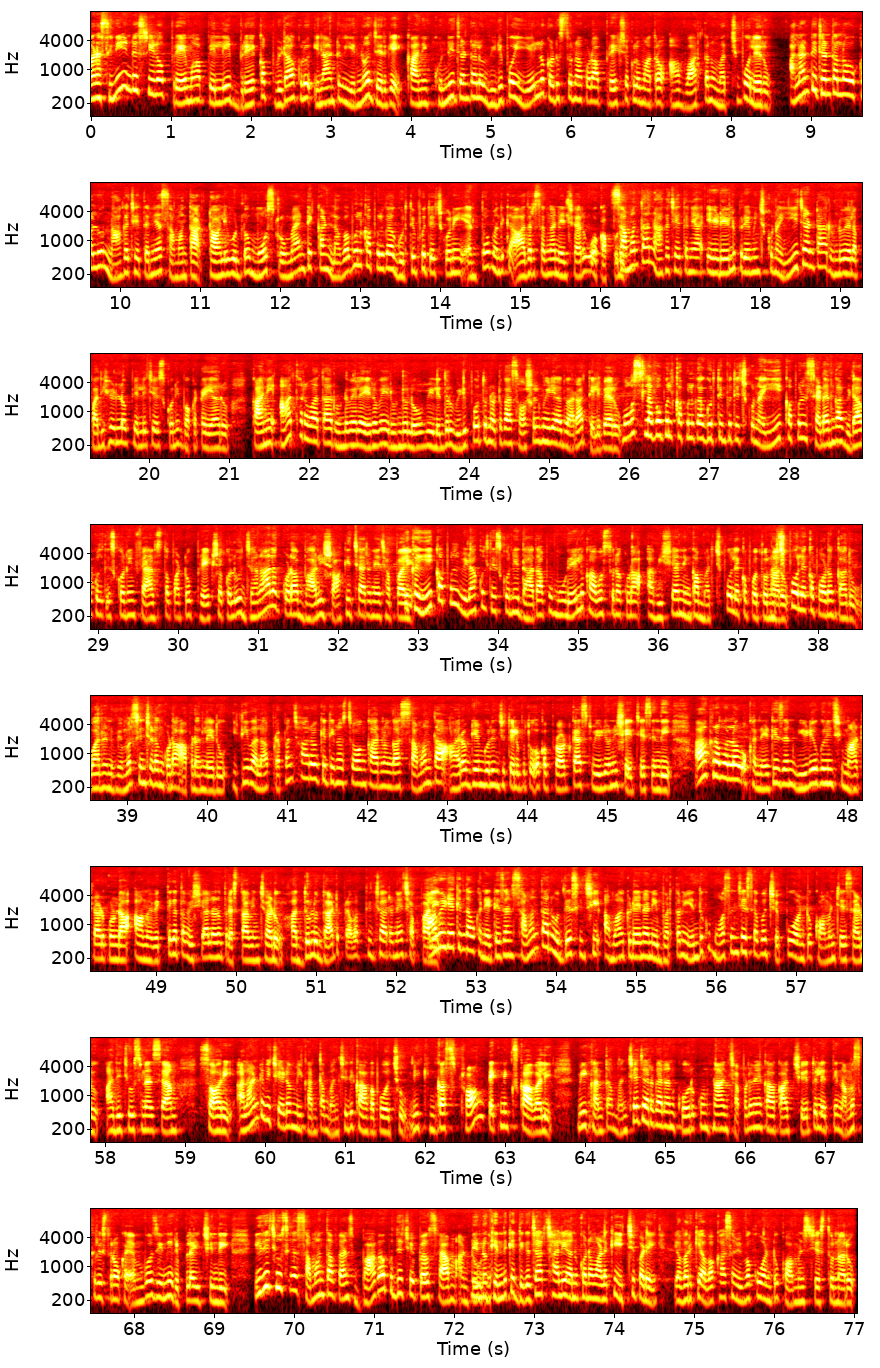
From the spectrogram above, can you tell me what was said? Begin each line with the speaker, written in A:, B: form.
A: మన సినీ ఇండస్ట్రీలో ప్రేమ పెళ్ళి బ్రేకప్ విడాకులు ఇలాంటివి ఎన్నో జరిగాయి. కానీ కొన్ని జంటలు విడిపోయి ఏళ్ళు గడుస్తున్నా కూడా ప్రేక్షకులు మాత్రం ఆ వార్తను మర్చిపోలేరు. అలాంటి జంటల్లో ఒకళ్ళు నాగ చైతన్య సమంత. టాలీవుడ్లో మోస్ట్ రొమాంటిక్ అండ్ లవబుల్ కపుల్గా గుర్తింపు తెచ్చుకొని ఎంతో మందికి ఆదర్శంగా నిలిచారు ఒకప్పుడు. సమంత నాగ చైతన్య ఏడేళ్ళు ప్రేమించుకున్న ఈ జంట రెండు వేల పదిహేడులో పెళ్ళి చేసుకుని ఒకటయ్యారు. కానీ ఆ తర్వాత రెండు వేల ఇరవై రెండులో వీళ్ళిద్దరు విడిపోతున్నట్టుగా సోషల్ మీడియా ద్వారా తెలిపారు. మోస్ట్ లవబుల్ కపుల్గా గుర్తింపు తెచ్చుకున్న ఈ కపుల్ సడన్గా విడాకులు తీసుకొని ఫ్యాన్స్తో పాటు ప్రేక్షకులు జనాలకు కూడా భారీ షాక్ ఇచ్చారనే చెప్పాలి. ఇక ఈ కపుల్ విడాకులు తీసుకొని దాదాపు మూడేళ్ళు కావస్తున్నా కూడా ఆ విషయాన్ని ఇంకా మర్చిపోలేకపోతున్నారు. మర్చిపోలేకపోవడం కాదు వారిని విమర్శించడం కూడా ఆపడం లేదు. ఇటీవల ప్రపంచ ఆరోగ్య దినోత్సవం కారణంగా సమంత ఆరోగ్యం గురించి తెలుపుతూ ఒక బ్రాడ్కాస్ట్ వీడియోని షేర్ చేసింది. ఆ క్రమంలో ఒక నెటిజన్ వీడియో గురించి మాట్లాడకుండా ఆమె వ్యక్తిగత విషయాలను ప్రస్తావించాడు. హద్దులు దాటి ప్రవర్తించారనే చెప్పాలి. ఆ వీడియో కింద ఒక నెటిజన్ సమంతను ఉద్దేశించి అమాయకుడైన నీ భర్తను ఎందుకు మోసం చేసావో చెప్పు అంటూ కామెంట్ చేశాడు. అది చూసిన శామ్ సారీ అలాంటివి చేయడం మీకంత మంచిది కాకపోవచ్చు. మీకు ఇంకా స్ట్రాంగ్ టెక్నిక్స్ కావాలి. మీకు మంచి జరగాలని కోరుకుంటున్నా అని చెప్పడమే కాక చేతులెత్తి నమస్కరిస్తున్న ఒక ఎంబోజీని రిప్లై ఇచ్చింది. ఇది చూసిన సమంత ఫ్యాన్స్ బాగా బుద్ధి చెప్పావు శామ్ అంటూ నిన్ను కిందకి దిగజార్చాలి అనుకున్న వాళ్ళకి ఇచ్చి పడే ఎవరికి అవకాశం ఇవ్వకు అంటూ కామెంట్స్ చేస్తున్నారు.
